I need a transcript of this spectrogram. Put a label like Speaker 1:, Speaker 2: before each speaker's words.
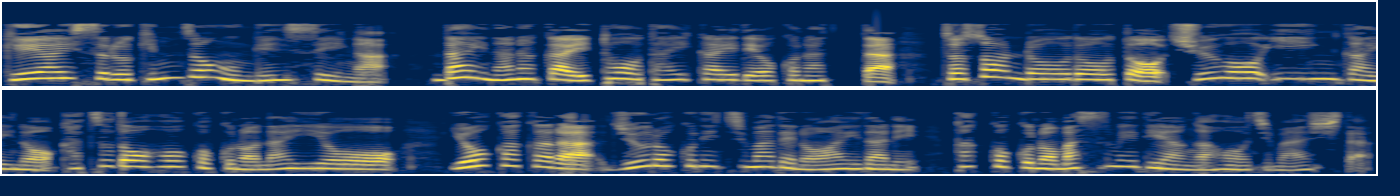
Speaker 1: 敬愛する金正恩元帥が第7回党大会で行った、朝鮮労働党中央委員会の活動報告の内容を8日から16日までの間に各国のマスメディアが報じました。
